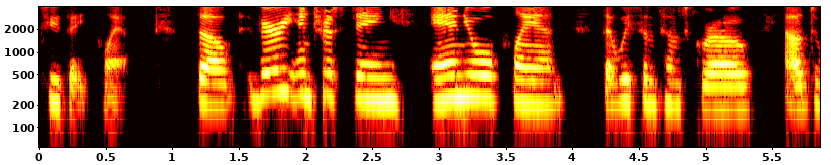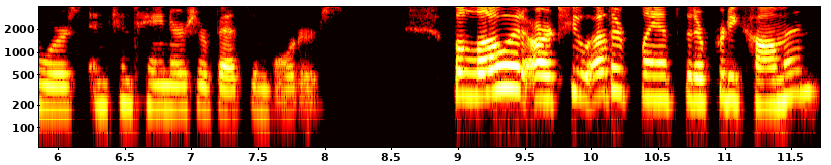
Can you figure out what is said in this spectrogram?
toothache plant. So very interesting annual plant that we sometimes grow outdoors in containers or beds and borders. Below it are two other plants that are pretty common.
